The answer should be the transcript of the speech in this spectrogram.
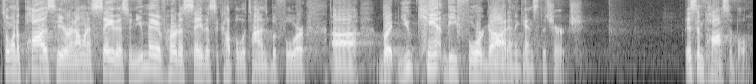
So I want to pause here and I want to say this, and you may have heard us say this a couple of times before, uh, but you can't be for God and against the church. It's impossible.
